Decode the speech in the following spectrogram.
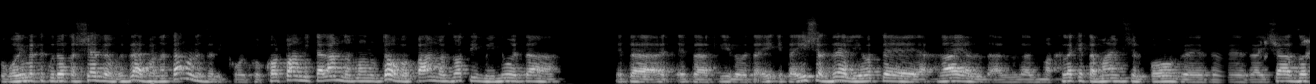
רואים את נקודות השבר וזה, אבל נתנו לזה לקרות. כל פעם התעלמנו, אמרנו, טוב, הפעם הזאת מינו את ה... את, ה, את, ה, כאילו, את, ה, את האיש הזה להיות אה, אחראי על, על, על מחלקת המים של פה והאישה הזאת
